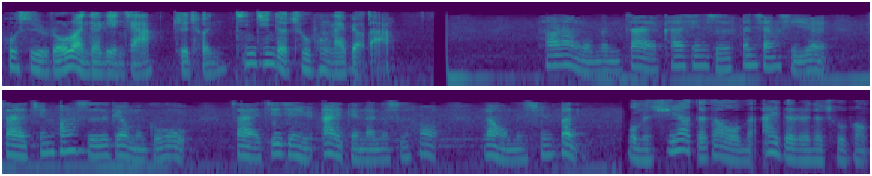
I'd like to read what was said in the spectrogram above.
或是柔软的脸颊、嘴唇轻轻的触碰来表达。它让我们在开心时分享喜悦，在惊慌时给我们鼓舞，在激情与爱点燃的时候让我们兴奋。我们需要得到我们爱的人的触碰，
